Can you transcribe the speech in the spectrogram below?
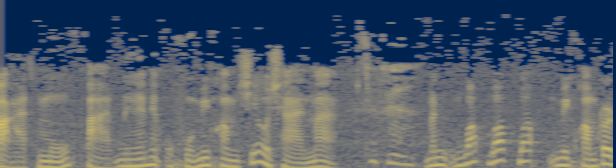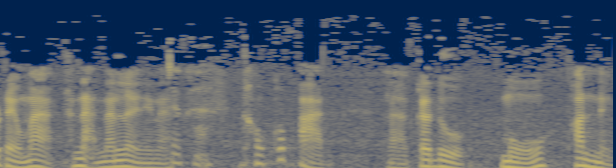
ปาดหมูปาดเนื้อเนี่ยโอ้โหมีความเชี่ยวชาญมากเจ้าค่ะมันวับวับวับมีความรวดเร็วมาก ขนาดนั้นเลยเนี่ยนะเจ้าค่ะเขาก็ปาดเอ่อกระดูกหมูท่อนหนึ่ง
